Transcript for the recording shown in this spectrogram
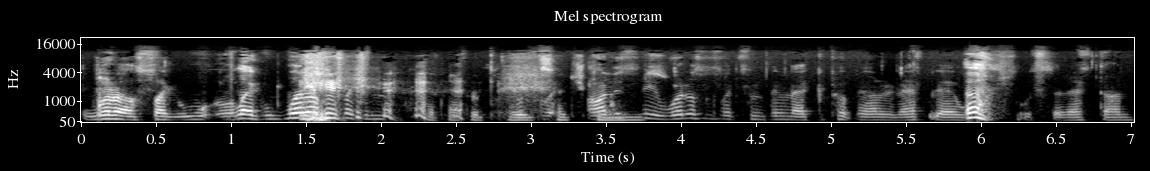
What else? Like, wh- like what else? Like, I've never played such honestly, games. what else is like something that could put me on an FBI watch list that I've done?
